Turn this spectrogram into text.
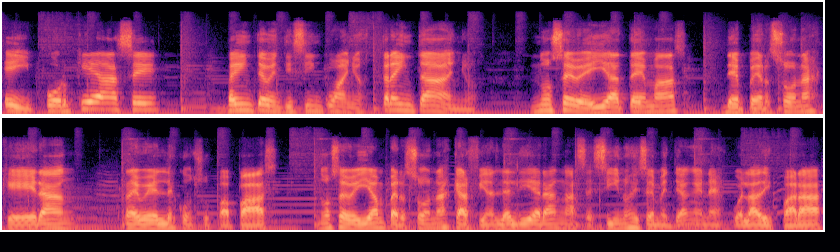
Ey, ¿por qué hace 20, 25 años, 30 años no se veía temas de personas que eran rebeldes con sus papás, no se veían personas que al final del día eran asesinos y se metían en la escuela a disparar,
